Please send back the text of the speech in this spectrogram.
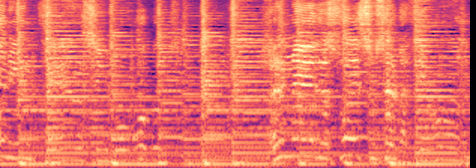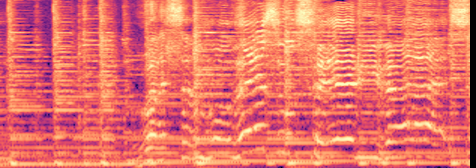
en intenso y remedios fue su salvación, bálsamo de sus heridas,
